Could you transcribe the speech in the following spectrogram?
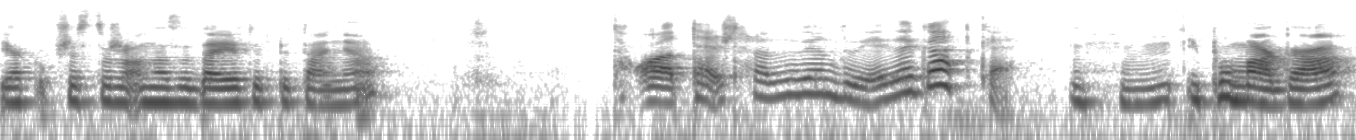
jak, przez to, że ona zadaje te pytania To też rozwiązuje zagadkę. mhm, i pomaga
